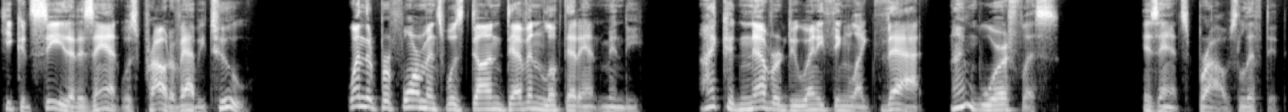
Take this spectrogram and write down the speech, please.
He could see that his aunt was proud of Abby, too. When the performance was done, Devin looked at Aunt Mindy. I could never do anything like that. I'm worthless. His aunt's brows lifted.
